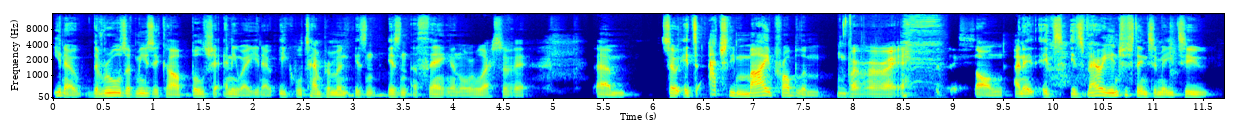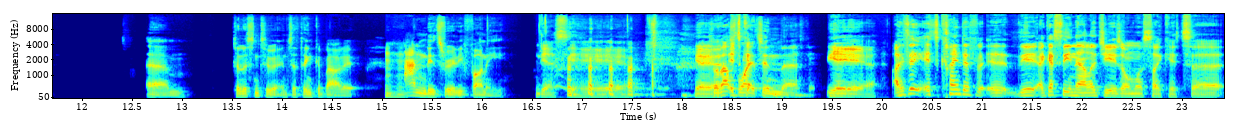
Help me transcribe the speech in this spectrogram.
you know the rules of music are bullshit anyway you know equal temperament isn't isn't a thing and all the rest of it um so it's actually my problem Right, right, right. this song and it, it's it's very interesting to me to um to listen to it and to think about it Mhm. and it's really funny Yes, yeah, yeah, yeah. yeah. yeah, so that's It's why it's in there Yeah, yeah, yeah. I think it's kind of uh, the. I guess the analogy is almost like it's uh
